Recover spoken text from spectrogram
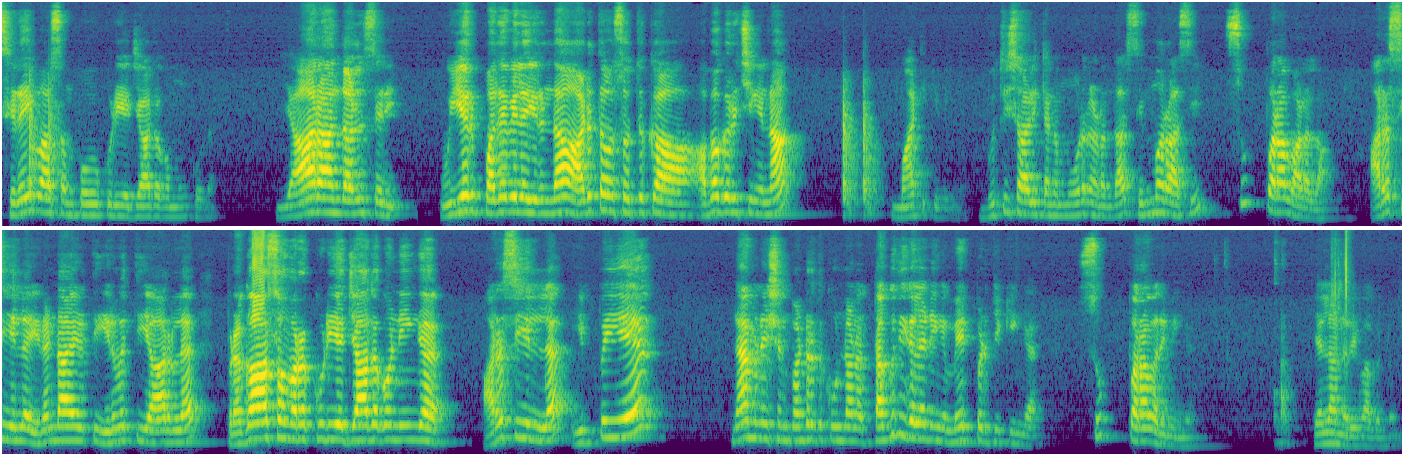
சிறைவாசம் போகக்கூடிய ஜாதகமும் கூட. யாராக இருந்தாலும் சரி உயர் பதவியில் இருந்தால் அடுத்தவன் சொத்துக்கு அபகரிச்சிங்கன்னா மாட்டிக்குவீங்க. புத்திசாலித்தனமோடு நடந்தால் சிம்ம ராசி சூப்பராக வாழலாம். அரசியலில் இரண்டாயிரத்தி இருபத்தி ஆறில் பிரகாசம் வரக்கூடிய ஜாதகம் நீங்கள் அரசியலில் இப்பயே நாமினேஷன் பண்ணுறதுக்கு உண்டான தகுதிகளை நீங்கள் மேற்படுத்திக்கிங்க. சூப்பராக வருவீங்க. எல்லாம் நிறைவாகட்டும்.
